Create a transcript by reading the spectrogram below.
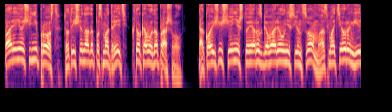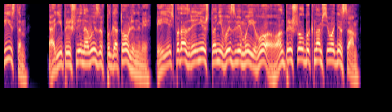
парень очень непрост, тут еще надо посмотреть, кто кого допрашивал. Такое ощущение, что я разговаривал не с юнцом, а с матерым юристом. Они пришли на вызов подготовленными, и есть подозрение, что не вызови мы его, он пришел бы к нам сегодня сам.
